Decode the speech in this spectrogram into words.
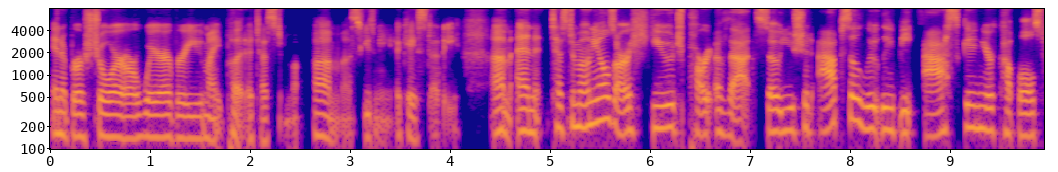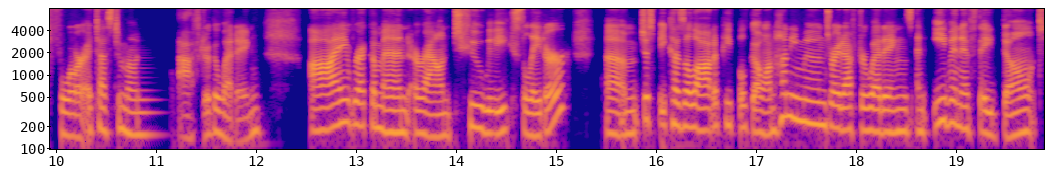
in a brochure or wherever you might put a testimonial, um, excuse me, a case study. Um, and testimonials are a huge part of that. So you should absolutely be asking your couples for a testimonial after the wedding. I recommend around two weeks later, um, just because a lot of people go on honeymoons right after weddings. And even if they don't,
